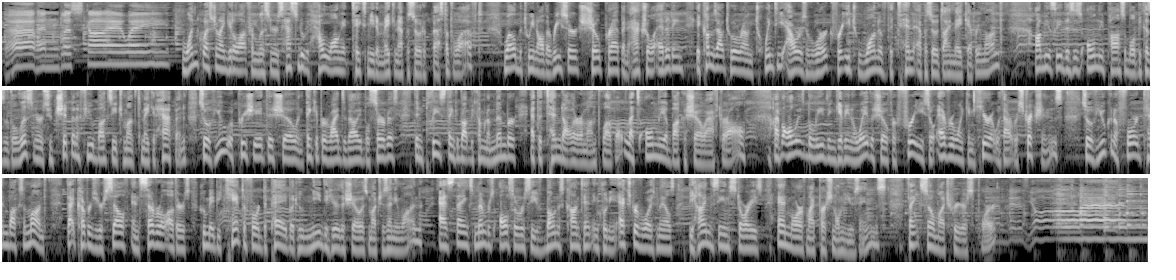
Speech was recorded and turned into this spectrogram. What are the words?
that endless skyway. One question I get a lot from listeners has to do with how long it takes me to make an episode of Best of the Left. Well, between all the research, show prep, and actual editing, it comes out to around 20 hours of work for each one of the 10 episodes I make every month. Obviously, this is only possible because of the listeners who chip in a few bucks each month to make it happen. So if you appreciate this show and think it provides a valuable service, then please think about becoming a member at the $10 a month level. That's only a buck a show after all. I've always believed in giving giving away the show for free so everyone can hear it without restrictions. So if you can afford 10 bucks a month, that covers yourself and several others who maybe can't afford to pay but who need to hear the show as much as anyone. As thanks, members also receive bonus content including extra voicemails, behind the scenes stories, and more of my personal musings. Thanks so much for your support.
